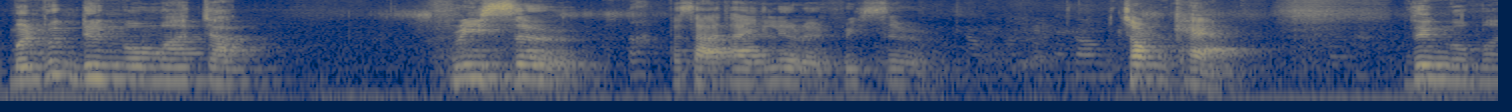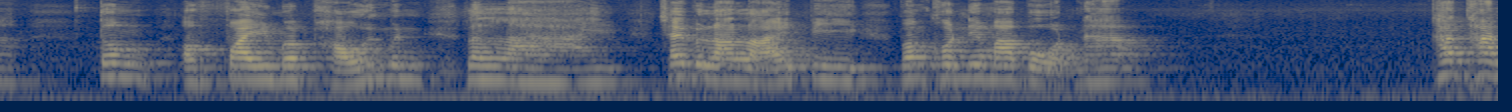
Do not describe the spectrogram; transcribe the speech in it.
เหมือนเพิ่งดึงออกมาจากfreezer ภาษาไทยเขาเรียกอะไร freezer ช่องแช่ดึงออกมา ต้องเอาไฟมาเผาให้มันละลาย ใช้เวลาหลายปี บางคนเนี่ยมาโบสถ์นะฮะถ้าท่าน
